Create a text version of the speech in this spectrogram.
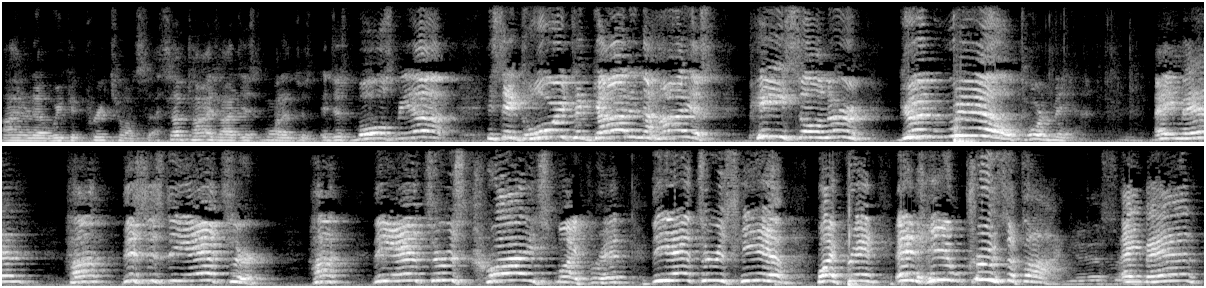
I don't know. We could preach on. Sometimes I just want to just. It just boils me up. He said, "Glory to God in the highest, peace on earth, goodwill toward men." Amen. Huh? This is the answer. Huh? The answer is Christ, my friend. The answer is Him, my friend, and Him crucified. Yes, sir. Amen.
